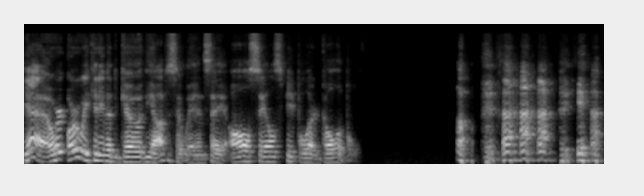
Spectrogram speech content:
Yeah, or or we could even go the opposite way and say all salespeople are gullible. Oh. yeah.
